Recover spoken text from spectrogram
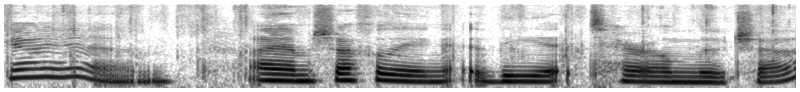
here I am. I am shuffling the Tarot Mucha.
